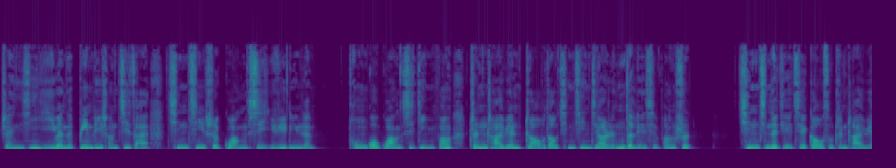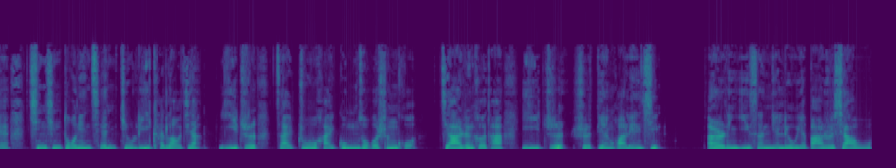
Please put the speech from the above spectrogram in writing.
整形医院的病历上记载，青青是广西玉林人。通过广西警方侦查员找到青青家人的联系方式。青青的姐姐告诉侦查员，青青多年前就离开老家，一直在珠海工作和生活，家人和他一直是电话联系。二零一三年六月八日下午，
